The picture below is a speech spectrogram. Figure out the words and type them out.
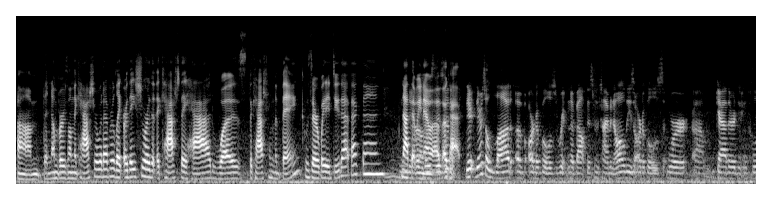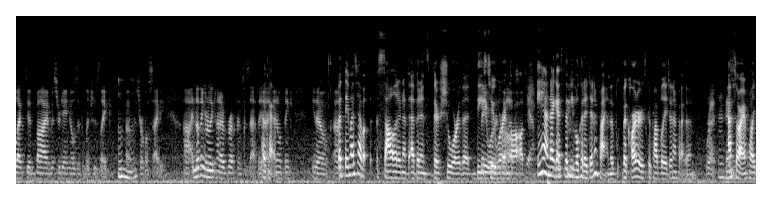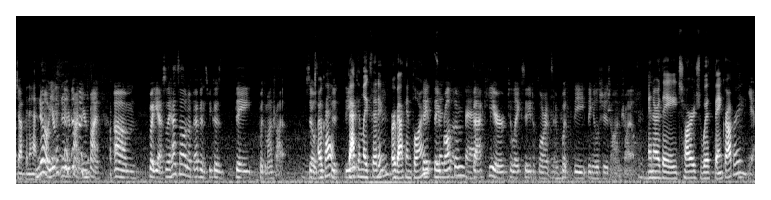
um, the numbers on the cash or whatever. Like, are they sure that the cash they had was the cash from the bank? Was there a way to do that back then? Not that we know there's- of. there's Okay. nothing- There, there's a lot of articles written about this from the time, and all these articles were um, gathered and collected by Mr. Daniels at the Lynch's Lake uh, Mhm. Historical Society. Uh, and nothing really kind of references that. They, Okay. I, I don't think, you know. Um, But they must have solid enough evidence that they're sure that these two were involved. involved. And I guess the people could identify them. The, the Carters could probably identify them. Right. Mhm. I'm sorry, I'm probably jumping ahead. No, you're, no, you're fine. You're fine. Um, but yeah, so they had solid enough evidence because they put them on trial. So Okay. the- the- back in Lake City Mhm. or back in Florence? They, they brought them them back. back. here to Lake City to Florence and Mhm. put the, the Englishes on trial. and are they charged with bank robbery? Yeah,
